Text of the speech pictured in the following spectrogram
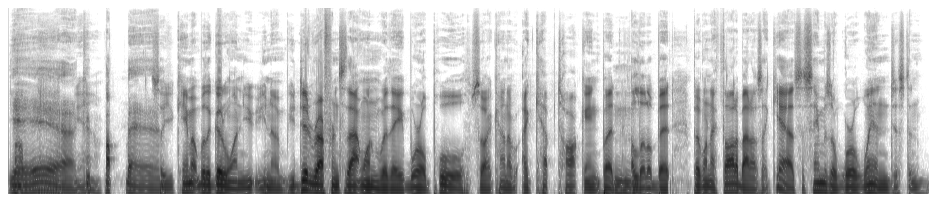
yeah, popping. keep popping. So you came up with a good one. You you know you did reference that one with a whirlpool. So I kind of I kept talking, but Mhm. a little bit. But when I thought about it, I was like, yeah, it's the same as a whirlwind, just in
